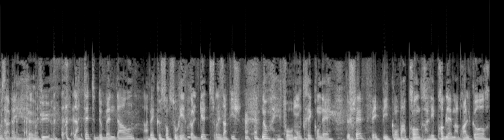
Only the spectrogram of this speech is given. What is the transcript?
Vous avez euh, vu la tête de Ben Dahan avec son sourire Colgate sur les affiches. Non, il faut montrer qu'on est le chef et puis qu'on va prendre les problèmes à bras le corps,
